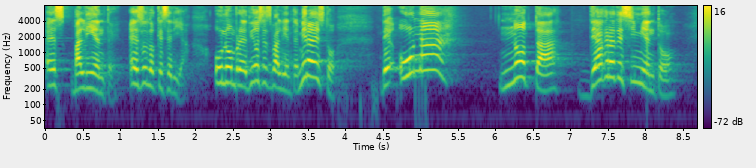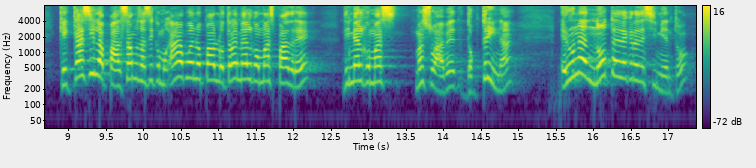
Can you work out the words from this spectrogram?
es valiente. Eso es lo que sería. Un hombre de Dios es valiente. Mira esto. De una nota de agradecimiento que casi la pasamos así como, ah, bueno, Pablo, tráeme algo más padre, dime algo más, más suave, doctrina. En una nota de agradecimiento,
